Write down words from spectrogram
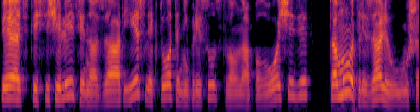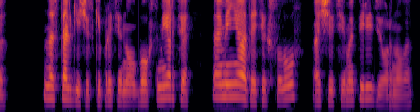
Пять тысячелетий назад, если кто-то не присутствовал на площади, тому отрезали уши. Ностальгически протянул бог смерти, а меня от этих слов ощутимо передернуло.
